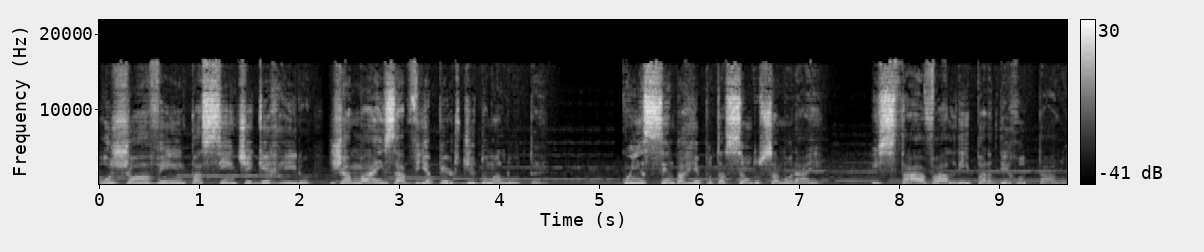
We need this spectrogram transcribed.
O jovem impaciente e guerreiro jamais havia perdido uma luta. Conhecendo a reputação do samurai, estava ali para derrotá-lo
